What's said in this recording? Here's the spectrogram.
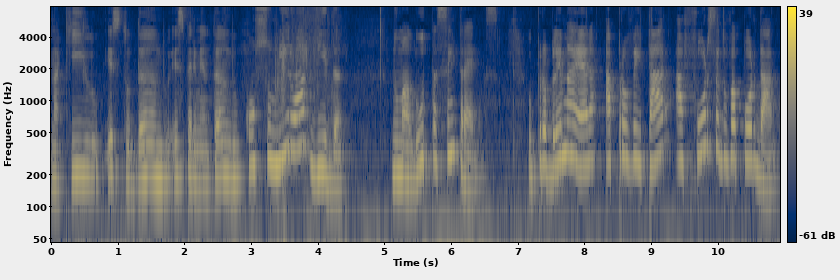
naquilo, estudando, experimentando, consumiram a vida numa luta sem tréguas. O problema era aproveitar a força do vapor d'água.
